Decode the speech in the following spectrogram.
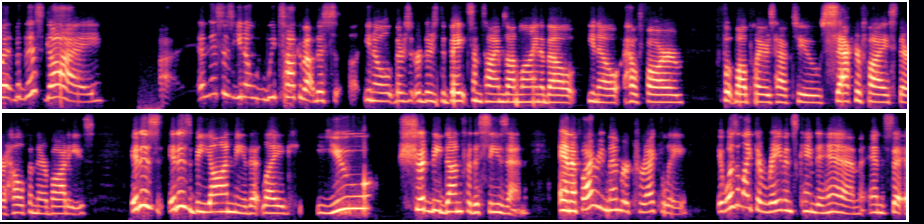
but but this guy uh, and this is you know we talk about this uh, you know there's or there's debate sometimes online about you know how far football players have to sacrifice their health and their bodies. It is it is beyond me that like you should be done for the season. And if i remember correctly it wasn't like the ravens came to him and said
